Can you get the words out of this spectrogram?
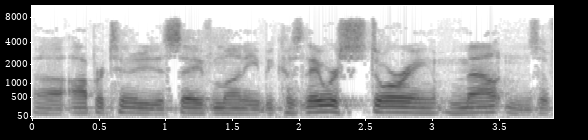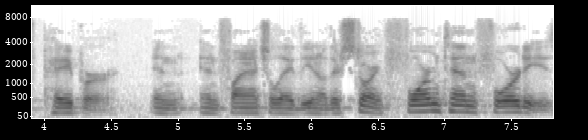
uh, opportunity to save money because they were storing mountains of paper in, in financial aid. You know, they're storing Form 1040s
